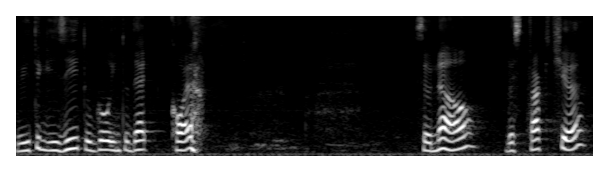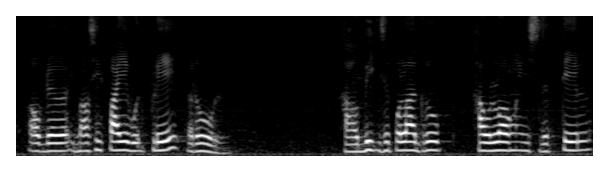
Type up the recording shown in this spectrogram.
Do you think easy to go into that coil? so now the structure of the emulsifier would play a role. How big is the polar group? How long is the tail?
